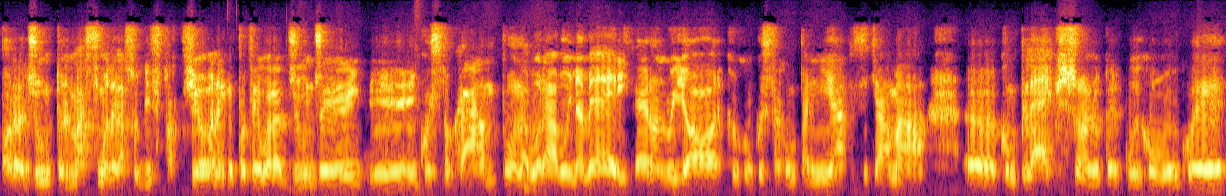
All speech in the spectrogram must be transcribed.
ho raggiunto il massimo della soddisfazione che potevo raggiungere in, eh, in, questo campo. Lavoravo in America, ero a New York con questa compagnia che si chiama uh, Complexion, per cui comunque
